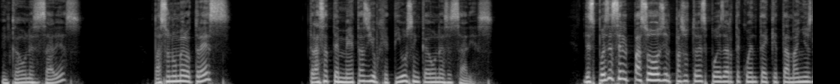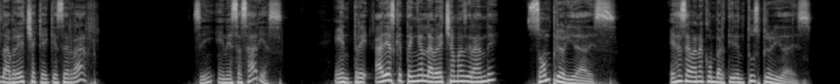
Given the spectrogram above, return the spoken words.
en cada una de esas áreas. Paso número 3, trázate metas y objetivos en cada una de esas áreas. Después de hacer el paso 2 y el paso 3, puedes darte cuenta de qué tamaño es la brecha que hay que cerrar. ¿Sí? En esas áreas. Entre áreas que tengan la brecha más grande, son prioridades. Esas se van a convertir en tus prioridades.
